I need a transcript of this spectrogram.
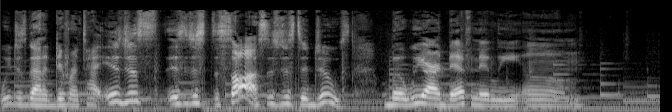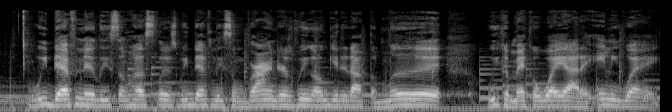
we just got a different type. It's just it's just the sauce, it's just the juice. But we are definitely um we definitely some hustlers. We definitely some grinders. We gonna get it out the mud. We can make a way out of any way.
